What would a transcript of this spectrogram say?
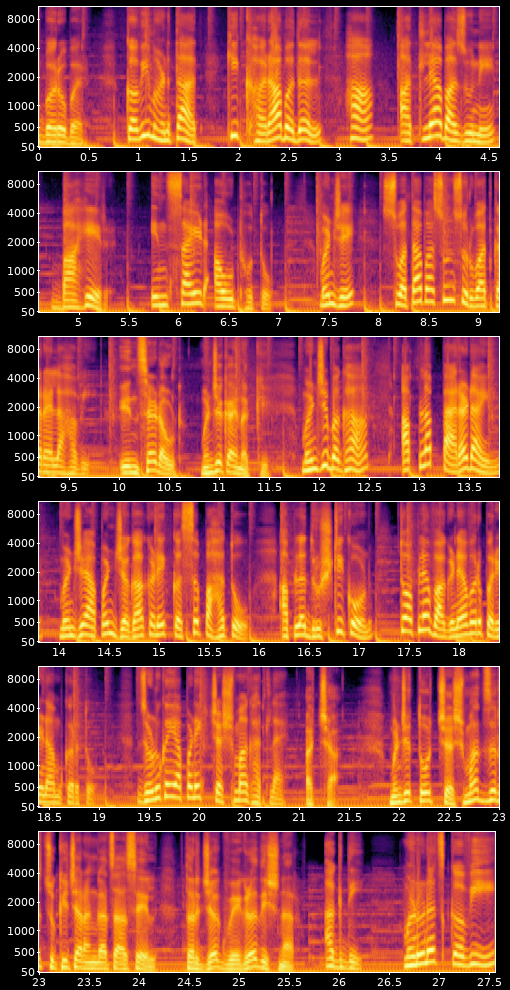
बरोबर. कवी म्हणतात की खरा बदल हा आतल्या बाजूने बाहेर इनसाइड आउट होतो. म्हणजे स्वतःपासून सुरुवात करायला हवी. इनसाइड आउट म्हणजे काय नक्की? म्हणजे बघा आपला पॅराडाईम म्हणजे आपण जगाकडे कसं पाहतो आपला दृष्टिकोन तो आपल्या वागण्यावर परिणाम करतो. जणू काही आपण एक चष्मा घातलाय. अच्छा. म्हणजे तो चष्माच जर चुकीच्या रंगाचा असेल तर जग वेगळं दिसणार. अगदी. म्हणूनच कवी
